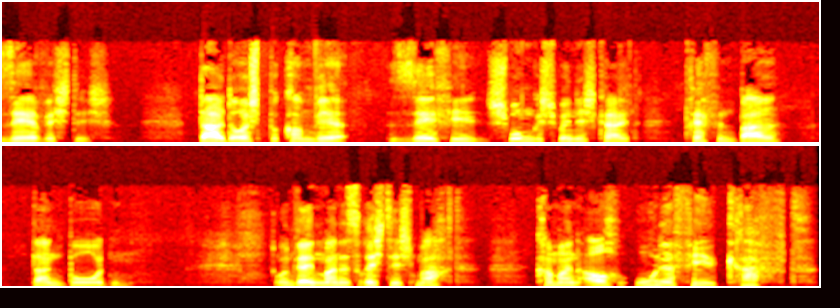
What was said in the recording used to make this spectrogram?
sehr wichtig. Dadurch bekommen wir sehr viel Schwunggeschwindigkeit, treffen Ball, dann Boden. Und wenn man es richtig macht, kann man auch ohne viel Kraft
